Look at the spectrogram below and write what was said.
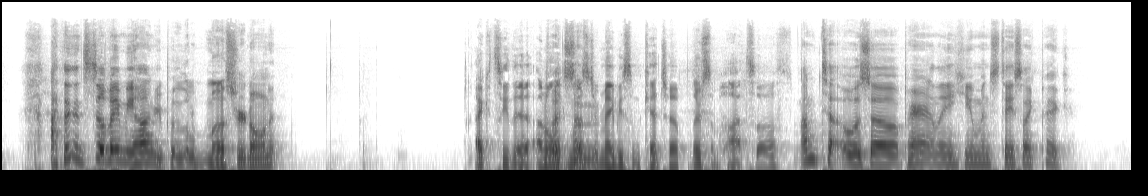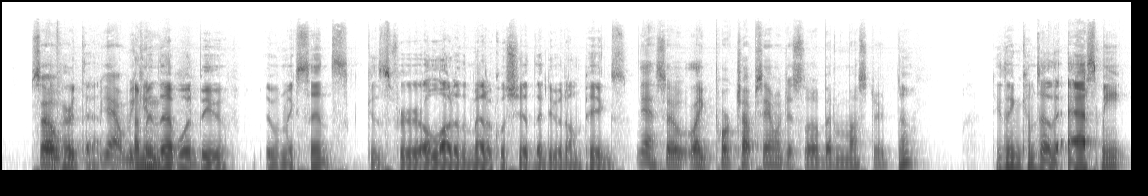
I think it still made me hungry. Put a little mustard on it. I could see that. I don't Put like some- mustard. Maybe some ketchup. There's some hot sauce. I'm t- well, so apparently humans taste like pig. So I've heard that. Yeah, we I can. mean, that would be. It would make sense because for a lot of the medical shit, they do it on pigs. yeah, so like pork chop sandwiches, a little bit of mustard. No. Do you think it comes out of the ass meat?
